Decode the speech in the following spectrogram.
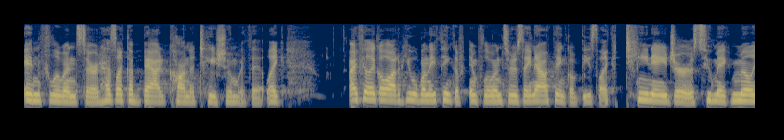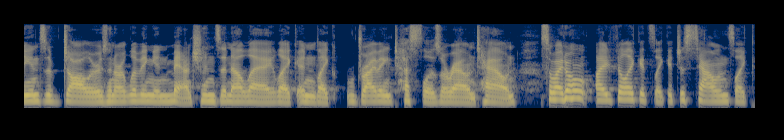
influencer. It has like a bad connotation with it. Like, I feel like a lot of people, when they think of influencers, they now think of these like teenagers who make millions of dollars and are living in mansions in LA, like, and like driving Teslas around town. So I don't, I feel like it's like, it just sounds like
